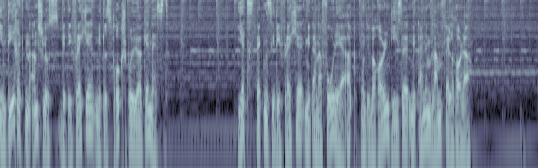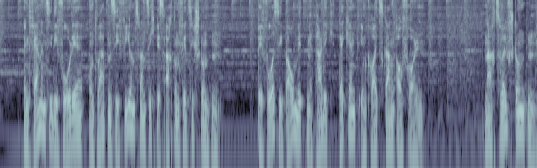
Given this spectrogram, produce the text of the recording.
Im direkten Anschluss wird die Fläche mittels Drucksprüher genässt. Jetzt decken Sie die Fläche mit einer Folie ab und überrollen diese mit einem Lammfellroller. Entfernen Sie die Folie und warten Sie 24 bis 48 Stunden, bevor Sie Bau mit Metallic deckend im Kreuzgang aufrollen. Nach 12 Stunden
